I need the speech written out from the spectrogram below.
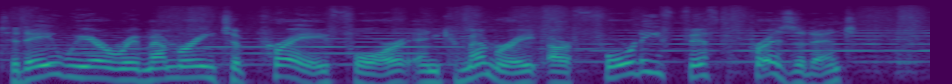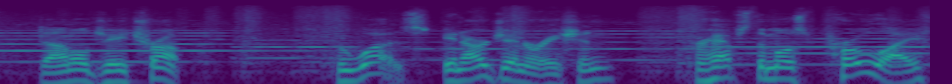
Today we are remembering to pray for and commemorate our 45th president, Donald J. Trump, who was, in our generation, perhaps the most pro life,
